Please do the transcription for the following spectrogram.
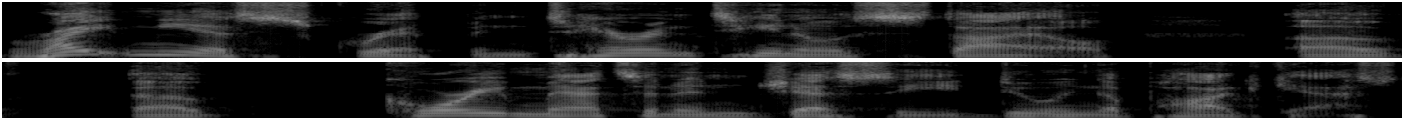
write me a script in Tarantino style of of Corey Matson and Jessy doing a podcast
